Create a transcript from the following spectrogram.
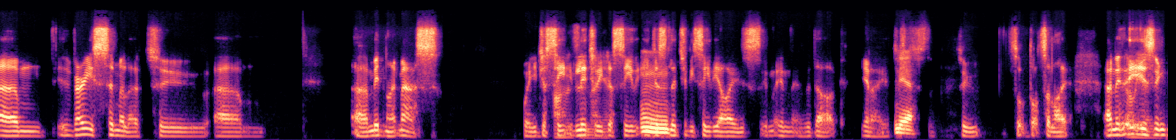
um, very similar to um, uh, Midnight Mass, where you just see oh, literally that, yeah. just see you mm. just literally see the eyes in, in, in the dark. You know, just yeah. two sort of dots of light, and it, oh, it is, it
